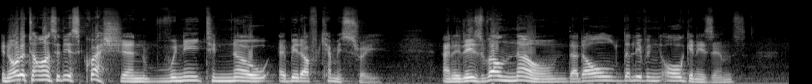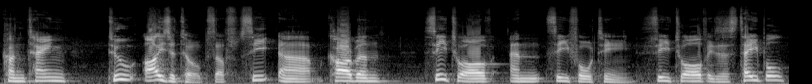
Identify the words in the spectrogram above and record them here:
In order to answer this question, we need to know a bit of chemistry. And it is well known that all the living organisms contain two isotopes of C, uh, carbon C12 and C14. C12 is stable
